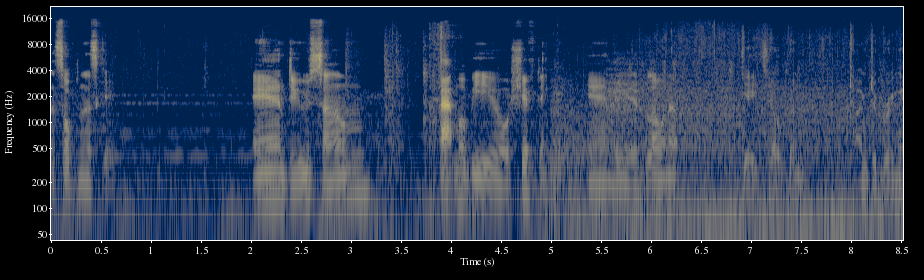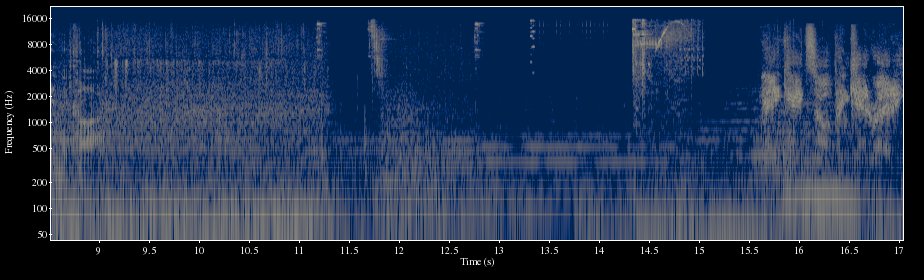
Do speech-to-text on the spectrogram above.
let's open this gate and do some Batmobile shifting and it blowing up. Gates open. Time to bring in the car. Main gate's open, get ready.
